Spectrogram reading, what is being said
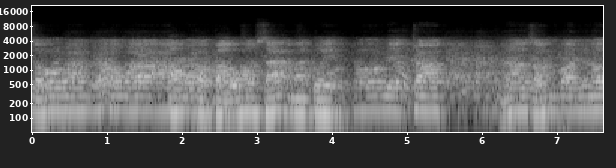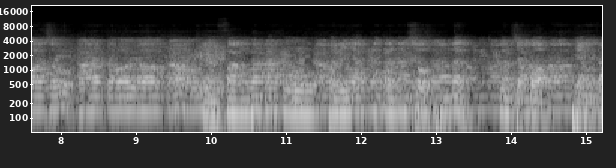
โสภะคะวะเอากระเป๋าเอาซะมาตัวโตวิชชานาสัมปันโนสุขโตโลกาวิอย่าฟังท่านพระครูปริยัติรัตนโชตทั้งเนิ่เพิ่นจะบอกแถวใด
